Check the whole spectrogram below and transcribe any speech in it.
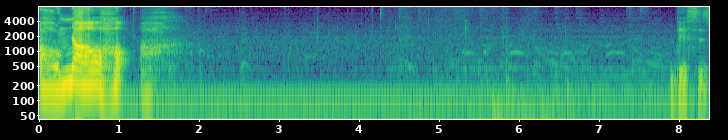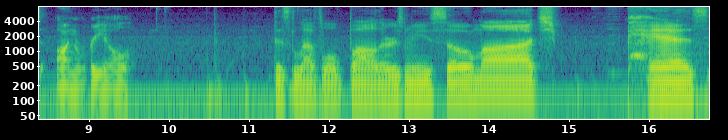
Oh no! Oh. This is unreal. This level bothers me so much. Piss.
